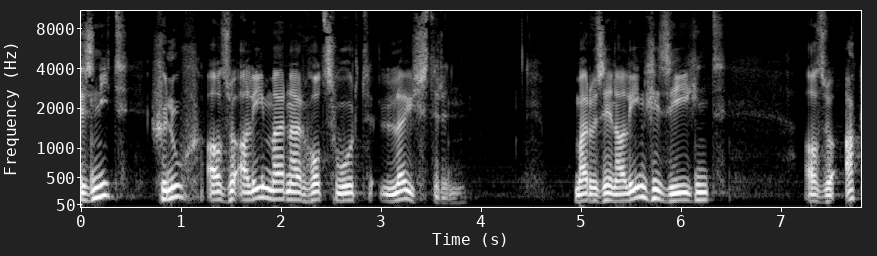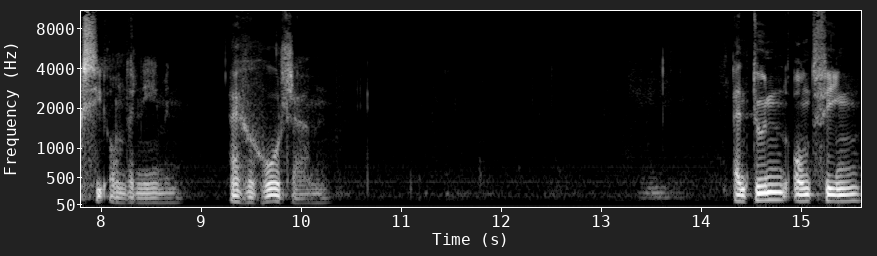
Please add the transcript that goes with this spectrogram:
Het is niet genoeg als we alleen maar naar Gods woord luisteren. Maar we zijn alleen gezegend als we actie ondernemen en gehoorzamen. En toen ontving,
